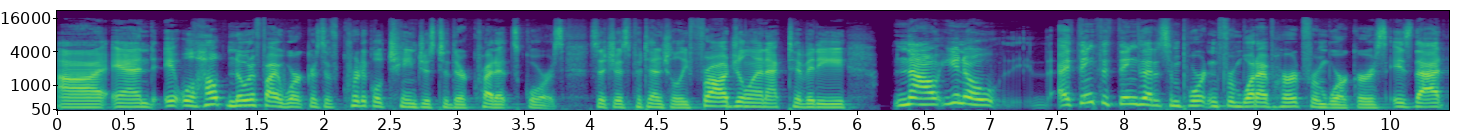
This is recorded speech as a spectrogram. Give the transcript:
Uh, and it will help notify workers of critical changes to their credit scores, such as potentially fraudulent activity. Now, you know, I think the thing that is important from what I've heard from workers is that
